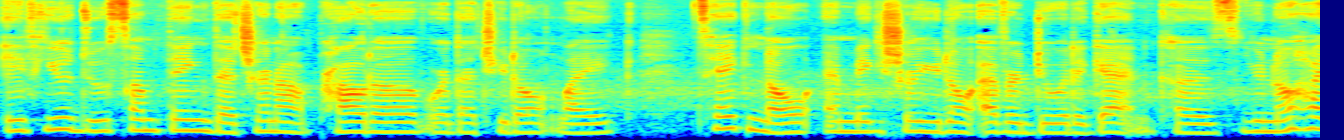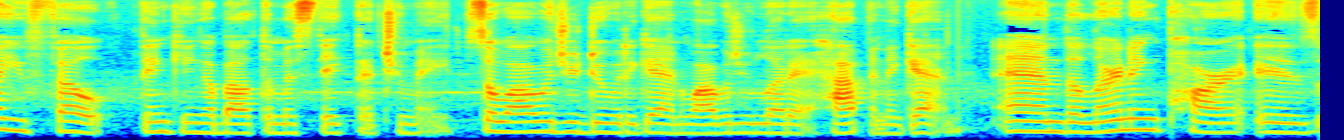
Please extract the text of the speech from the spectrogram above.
if you do something that you're not proud of or that you don't like, take note and make sure you don't ever do it again because you know how you felt thinking about the mistake that you made. So, why would you do it again? Why would you let it happen again? And the learning part is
